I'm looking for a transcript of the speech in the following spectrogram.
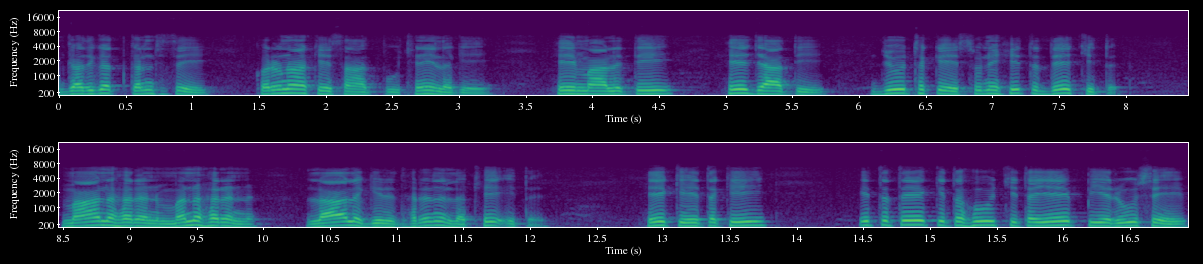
गदगद कंठ से करुणा के साथ पूछने लगे, हे मालती, हे जाति जूथ के सुनिहित दे चित। मानहरन मनहरन लाल गिरधरन लखे इत। हे केतकी, इतते कितहु चितये पियरूसे।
